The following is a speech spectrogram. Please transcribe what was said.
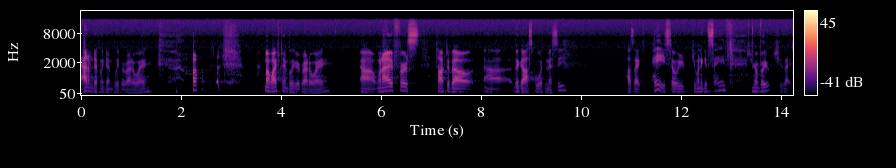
Adam definitely didn't believe it right away. My wife didn't believe it right away. Uh, when I first talked about uh, the gospel with Missy, I was like, hey, so do you want to get saved? do you want to believe? She's like,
